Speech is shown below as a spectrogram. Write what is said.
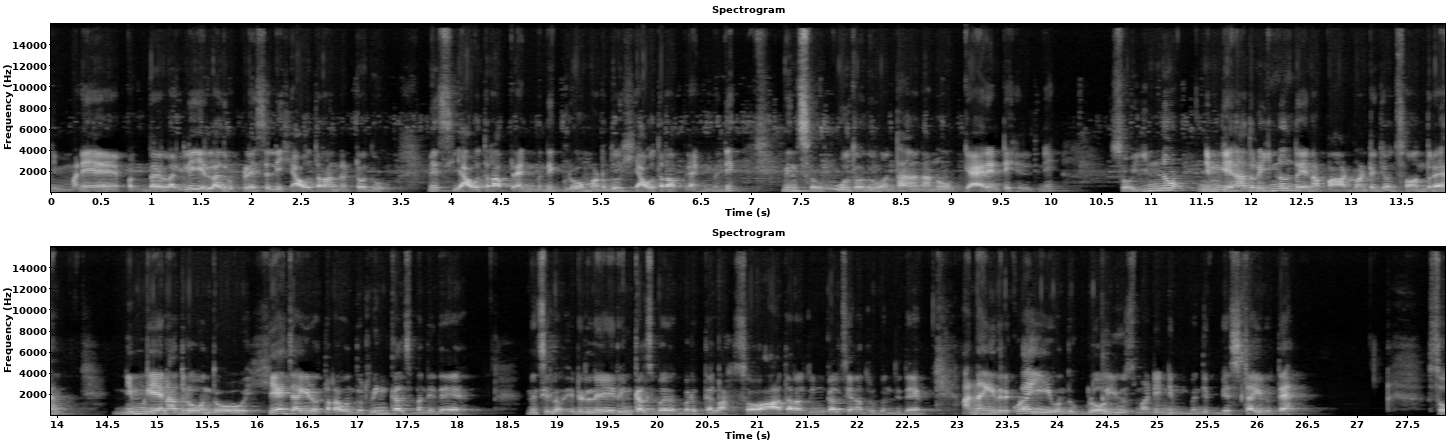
ನಿಮ್ಮ ಮನೆ ಪಕ್ಕದಲ್ಲಾಗಲಿ ಎಲ್ಲಾದರೂ ಪ್ಲೇಸಲ್ಲಿ ಯಾವ ಥರ ನಟ್ಟೋದು ಮೀನ್ಸ್ ಯಾವ ಥರ ಪ್ಲ್ಯಾಂಟ್ ಬಂದು ಗ್ರೋ ಮಾಡೋದು, ಯಾವ ಥರ ಪ್ಲ್ಯಾಂಟ್ ಬಂದು ಮೀನ್ಸ್ ಊತೋದು ಅಂತ ನಾನು ಗ್ಯಾರಂಟಿ ಹೇಳ್ತೀನಿ. ಸೊ ಇನ್ನೂ ನಿಮ್ಗೇನಾದರೂ ಇನ್ನೊಂದು ಏನಪ್ಪ ಅಡ್ವಾಂಟೇಜ್ ಅನ್ಸೋ ಅಂದರೆ, ನಿಮ್ಗೇನಾದರೂ ಒಂದು ಏಜ್ ಆಗಿರೋ ಥರ ಒಂದು ರಿಂಕಲ್ಸ್ ಬಂದಿದೆ ಮೀನ್ಸ್ ಇಲ್ಲ, ಇದರಲ್ಲಿ ರಿಂಕಲ್ಸ್ ಬ, ಬರುತ್ತಲ್ಲ. ಸೊ ಆ ಥರ ರಿಂಕಲ್ಸ್ ಏನಾದರೂ ಬಂದಿದೆ. ಅನ್ನಂಗಿದ್ರೆ ಕೂಡ ಈ ಒಂದು ಗ್ಲೋ ಯೂಸ್ ಮಾಡಿ ನಿಮ್ಗೆ ಬಂದು ಬೆಸ್ಟಾಗಿರುತ್ತೆ ಸೊ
